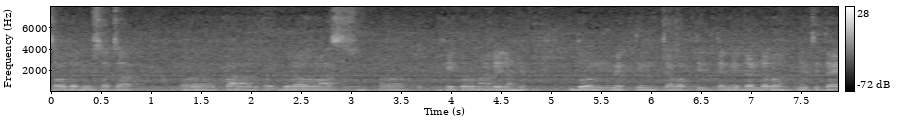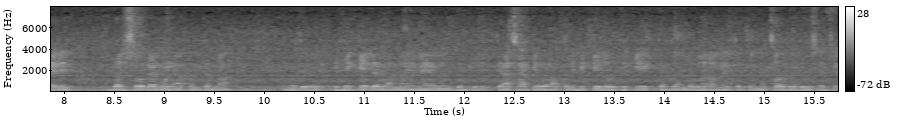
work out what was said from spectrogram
चौदा दिवसाचा अ, कारागृहवास हे करून आलेला आहे. दोन व्यक्तींच्या बाबतीत त्यांनी दंड भरण्याची तयारी दर्शवल्यामुळे आपण त्यांना म्हणजे हे केलेलं नाही न्यायालयीन कोठडी. त्यासाठीवर आपण हे केलं होतं की एकतर दंड भरा नाही तर त्यांना चौदा दिवसाचे.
